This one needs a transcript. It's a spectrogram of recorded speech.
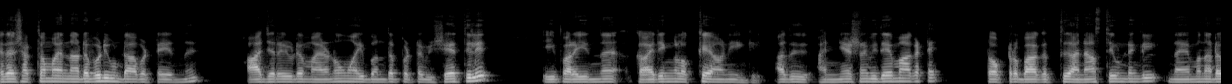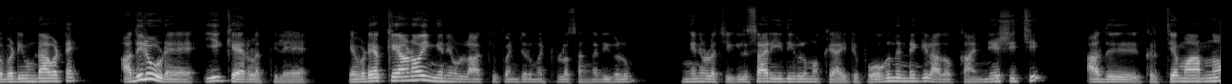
ഏതാ ശക്തമായ നടപടി ഉണ്ടാവട്ടെ എന്ന് ഹാജറയുടെ മരണവുമായി ബന്ധപ്പെട്ട വിഷയത്തിൽ ഈ പറയുന്ന കാര്യങ്ങളൊക്കെയാണ് എങ്കിൽ അത് അന്വേഷണ വിധേയമാകട്ടെ. ഡോക്ടർ ഭാഗത്ത് അനാസ്ഥയുണ്ടെങ്കിൽ നിയമ നടപടി ഉണ്ടാവട്ടെ. അതിലൂടെ ഈ കേരളത്തിലെ എവിടെയൊക്കെയാണോ ഇങ്ങനെയുള്ള അക്യുപഞ്ചർ മറ്റുള്ള സംഗതികളും ഇങ്ങനെയുള്ള ചികിത്സാ രീതികളുമൊക്കെ ആയിട്ട് പോകുന്നുണ്ടെങ്കിൽ അതൊക്കെ അന്വേഷിച്ച് അത് കൃത്യമാണോ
